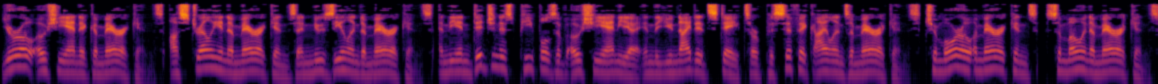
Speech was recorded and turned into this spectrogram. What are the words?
Euro-Oceanic Americans Australian Americans and New Zealand Americans and the indigenous peoples of Oceania in the United States or Pacific Islands Americans Chamorro Americans, Samoan Americans,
